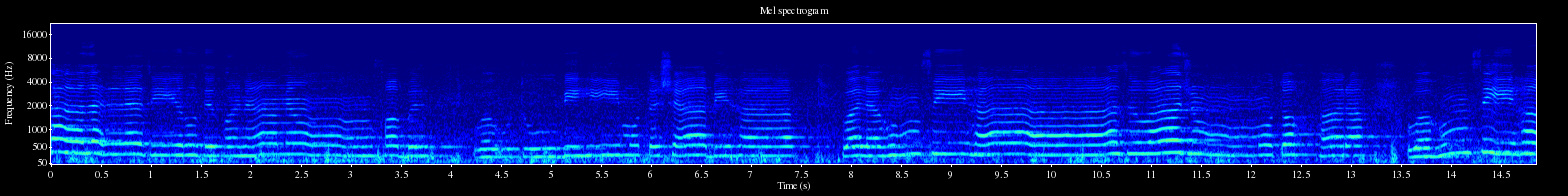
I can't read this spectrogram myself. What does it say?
هذا الذي رزقنا من قبل. وأتوا به متشابها ولهم فيها أزواج مطهرة وهم فيها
